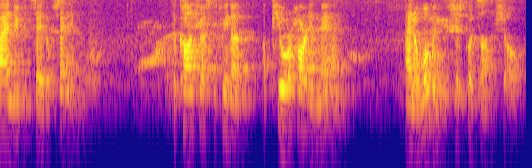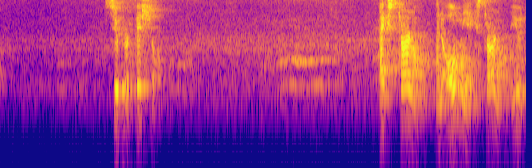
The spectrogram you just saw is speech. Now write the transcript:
And you could say the same. The contrast between a, a pure hearted man and a woman who just puts on a show. Superficial, external, and only external beauty.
